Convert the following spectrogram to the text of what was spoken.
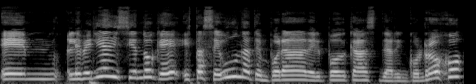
em, les venía diciendo que esta segunda temporada del podcast de Rincón Rojo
